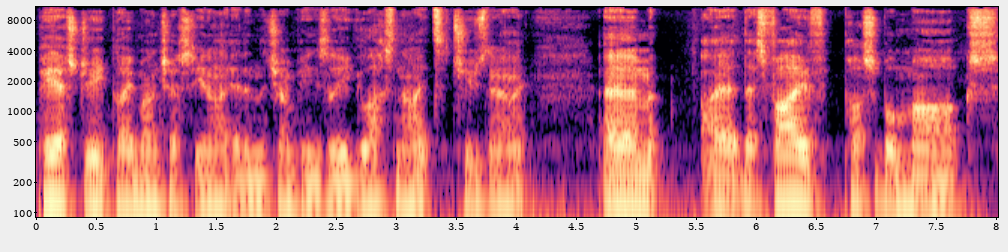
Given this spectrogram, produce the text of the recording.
PSG played Manchester United in the Champions League last night, Tuesday night. Um, I, there's five possible marks,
